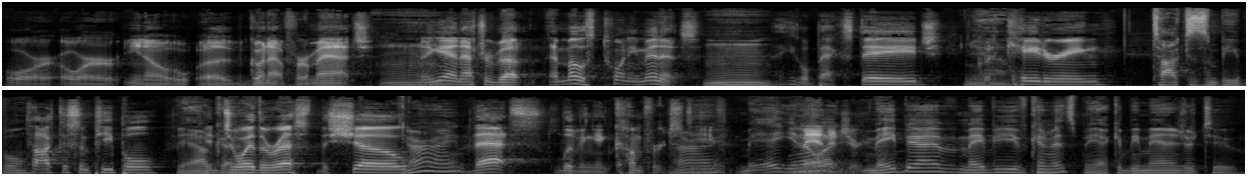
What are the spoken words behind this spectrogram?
or or you know uh, going out for a match. Mhm. And again, after about at most twenty minutes, Mhm. I can go backstage, go to catering, talk to some people, talk to some people, Yeah, okay. enjoy the rest of the show. All right. that's living in comfort, All Steve. right. You know what? manager. Maybe I maybe you've convinced me. I could be manager too.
